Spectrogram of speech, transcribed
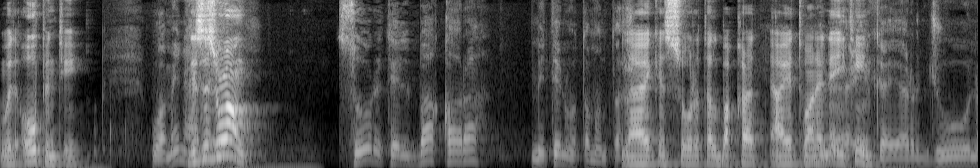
With open T. This is wrong. سورة البقرة 218 Like in Surah Al-Baqarah, ayah 218. أولئك يرجون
